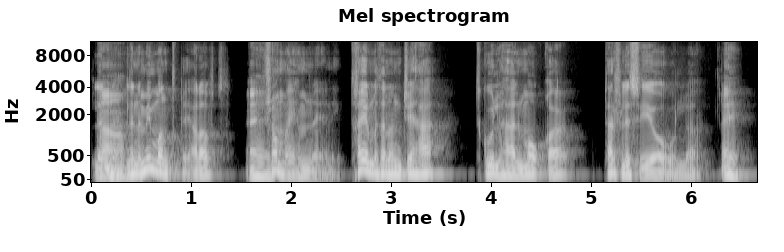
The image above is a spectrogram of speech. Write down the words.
لأن آه. لأن مين منطقي عرفت؟ إيه. شلون ما يهمنا يعني؟ تخيل مثلا جهة تقول لها الموقع تعرف ال SEO ولا؟ إيه.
